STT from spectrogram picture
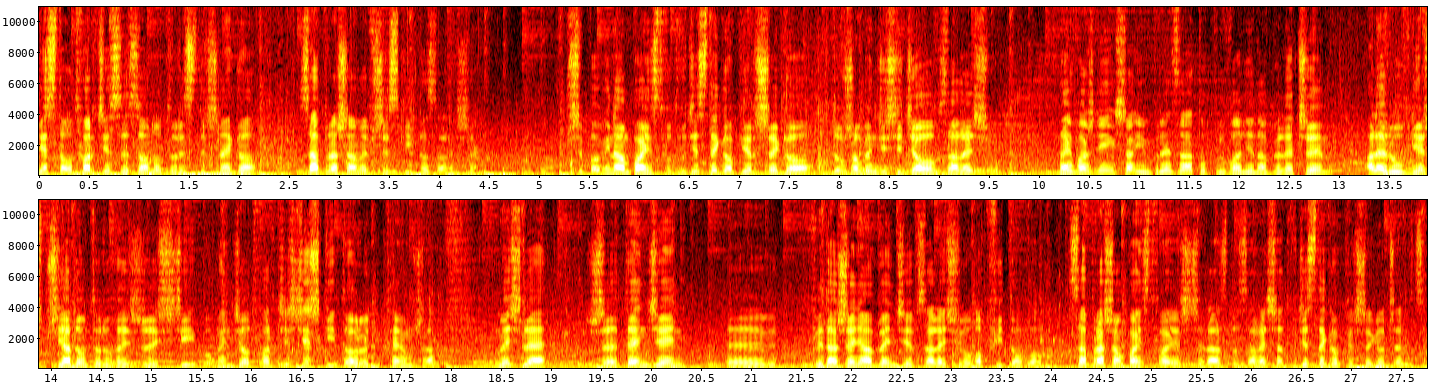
Jest to otwarcie sezonu turystycznego. Zapraszamy wszystkich do Zalesia. Przypominam Państwu, 21 dużo będzie się działo w Zalesiu. Najważniejsza impreza to pływanie na byle czym, ale również przyjadą tu rowerzyści, bo będzie otwarcie ścieżki Toruń Chęża. Myślę, że ten dzień y, wydarzenia będzie w Zalesiu obfitował. Zapraszam Państwa jeszcze raz do Zalesia 21 czerwca.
